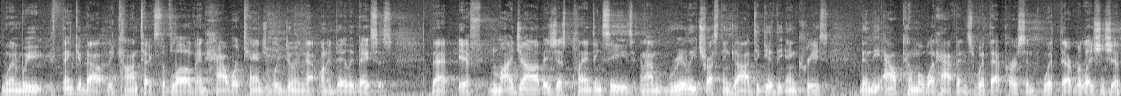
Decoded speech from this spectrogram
when we think about the context of love and how we're tangibly doing that on a daily basis. That if my job is just planting seeds and I'm really trusting God to give the increase, then the outcome of what happens with that person, with that relationship,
